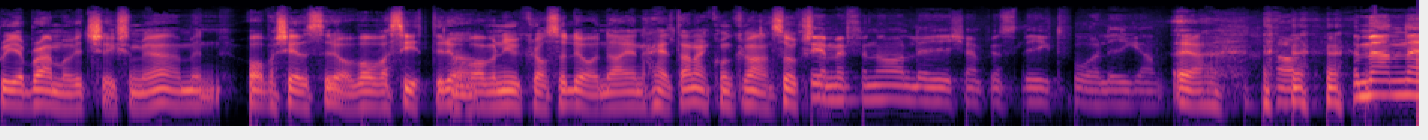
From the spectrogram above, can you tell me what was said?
Pre-Abramovic liksom, ja men vad var Chelsea då? Vad var City då? Ja. Vad var Newcastle då? Det är en helt annan konkurrens också. Semifinal i Champions League 2-ligan. Ja. Ja. Men eh,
